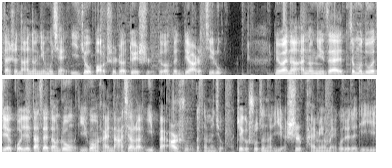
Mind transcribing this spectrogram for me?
但是呢，安东尼目前依旧保持着队史得分第二的记录。另外呢，安东尼在这么多届国际大赛当中，一共还拿下了一百二十五个三分球，这个数字呢也是排名美国队的第一。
